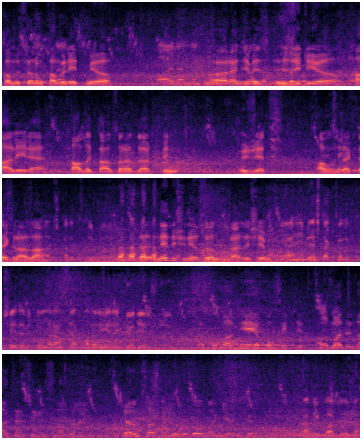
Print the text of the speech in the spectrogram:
Komisyonum kabul etmiyor. Öğrencimiz üzülüyor haliyle. Kaldıktan sonra 4000 ücret alınacak tekrardan. Ee, ne düşünüyorsun kardeşim? Yani 5 dakikalık bir şeyde bir tolerans yapmaları gerekiyor diye düşünüyorum. Ya bunlar niye yapılsın ki? Normalde zaten senin sınavdan önce yarım saat önce burada olman gerekiyor. Trafik vardı hocam.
